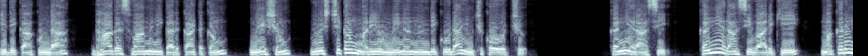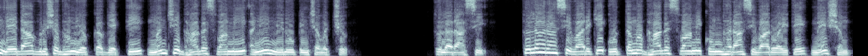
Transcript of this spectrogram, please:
ఇది కాకుండా భాగస్వామిని కర్కాటకం మేషం వృశ్చికం మరియు మీనం నుండి కూడా ఎంచుకోవచ్చు. కన్యరాశి. కన్యరాశి వారికి మకరం లేదా వృషభం యొక్క వ్యక్తి మంచి భాగస్వామి అని నిరూపించవచ్చు. తులరాశి. తులారాశి వారికి ఉత్తమ భాగస్వామి కుంభరాశి వారు అయితే మేషం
